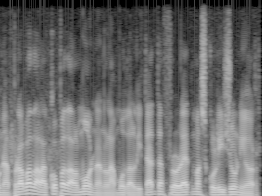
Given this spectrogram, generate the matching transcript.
una prova de la Copa del Món en la modalitat de floret masculí júnior.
